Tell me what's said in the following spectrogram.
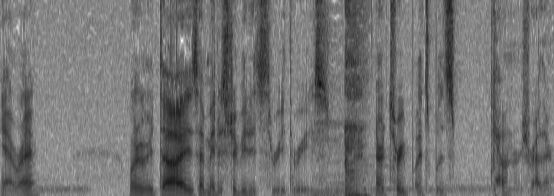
Yeah, right? Whenever it dies, I may distribute its three threes. or three, its, its counters, rather.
